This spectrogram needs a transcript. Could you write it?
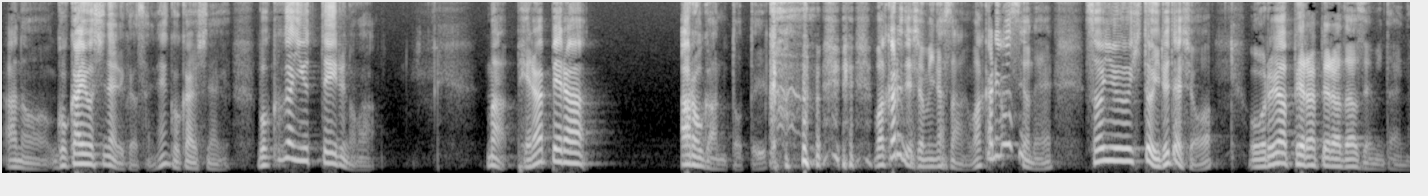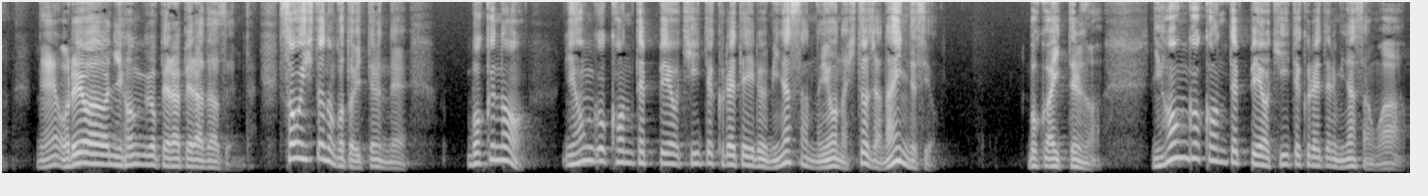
あの誤解をしないでくださいね。誤解をしないで。僕が言っているのはまあペラペラアロガントというか。わかるでしょ皆さん。わかりますよね。そういう人いるでしょ。俺はペラペラだぜみたいな。ね。俺は日本語ペラペラだぜみたいな。そういう人のことを言ってるんで僕の日本語コンテッペイを聞いてくれている皆さんのような人じゃないんですよ。僕が言ってるのは。日本語コンテッペイを聞いてくれてる皆さんは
